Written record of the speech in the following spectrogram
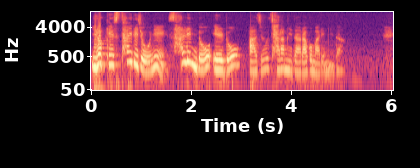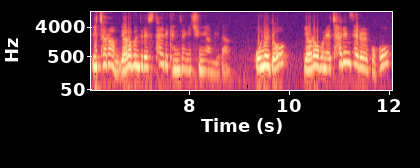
이렇게 스타일이 좋으니 살림도 일도 아주 잘합니다. 라고 말입니다. 이처럼 여러분들의 스타일이 굉장히 중요합니다. 오늘도 여러분의 차림새를 보고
